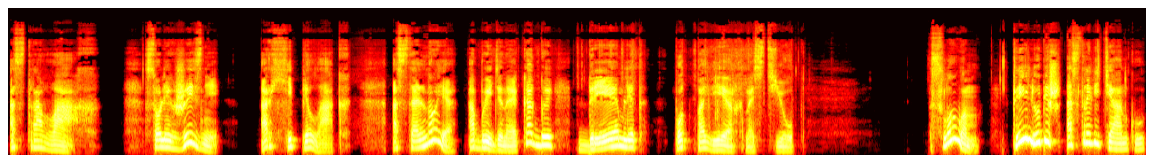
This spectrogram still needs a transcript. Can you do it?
островах. Соль их жизни — архипелаг. Остальное, обыденное, как бы дремлет под поверхностью. Словом, ты любишь островитянку,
